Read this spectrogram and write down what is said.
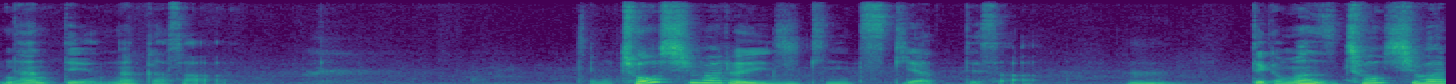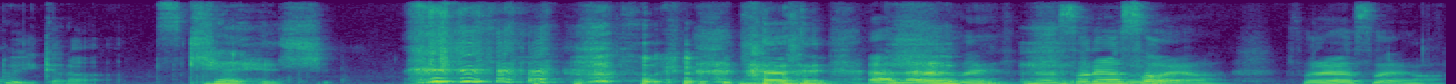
なんていうのなんかさその調子悪い時期に付き合ってさうん。てかまず調子悪いから付き合えへんし。なるほどね。あなるほどね。あそれはそうやわ。それはそうやわ。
